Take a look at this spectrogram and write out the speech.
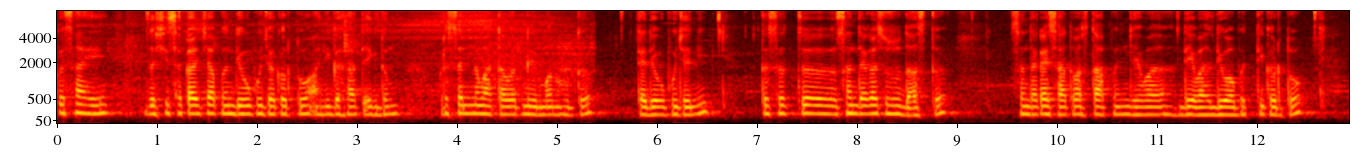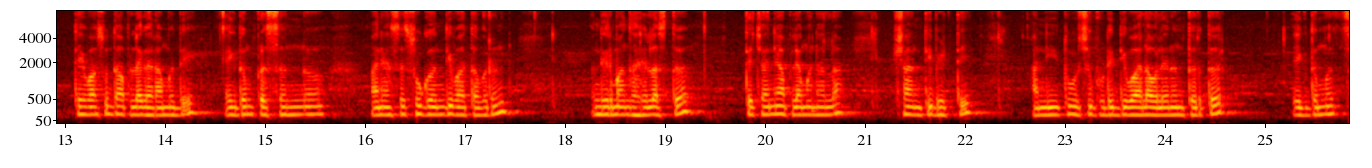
कसं आहे जशी सकाळची आपण देवपूजा करतो आणि घरात एकदम प्रसन्न वातावरण निर्माण होतं त्या देवपूजेनी तसंच संध्याकाळचं सुद्धा असतं. संध्याकाळी सात वाजता आपण जेव्हा देवाला दिवाबत्ती करतो तेव्हासुद्धा आपल्या घरामध्ये एकदम प्रसन्न आणि असं सुगंधी वातावरण निर्माण झालेलं असतं. त्याच्याने आपल्या मनाला शांती भेटते. आणि तुळशीपुढे दिवा लावल्यानंतर तर एकदमच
